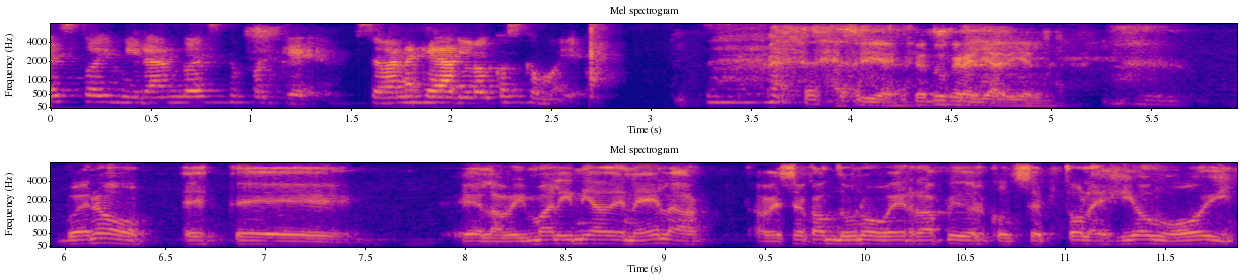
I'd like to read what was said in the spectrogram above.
esto y mirando esto porque se van a quedar locos como yo. Así es, ¿qué tú crees, Yadiel? Bueno, este, en la misma línea de Nela, a veces cuando uno ve rápido el concepto legión hoy,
